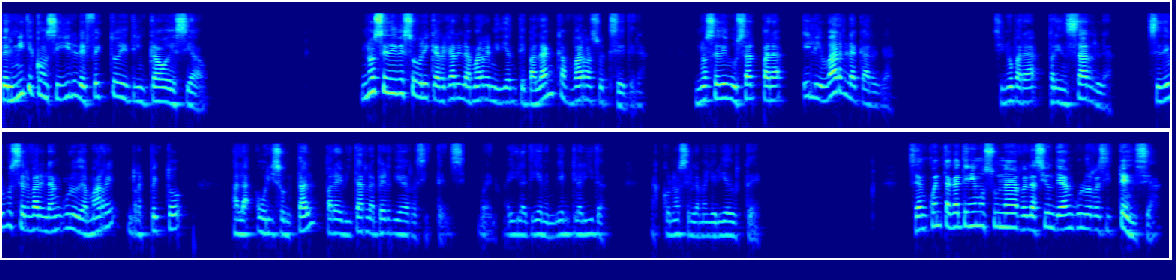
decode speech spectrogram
permite conseguir el efecto de trincado deseado. No se debe sobrecargar el amarre mediante palancas, barras o etcétera. No se debe usar para elevar la carga, sino para prensarla. Se debe observar el ángulo de amarre respecto a la horizontal para evitar la pérdida de resistencia. Bueno, ahí la tienen bien clarita. Las conocen la mayoría de ustedes. Se dan cuenta, acá tenemos una relación de ángulo de resistencia.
